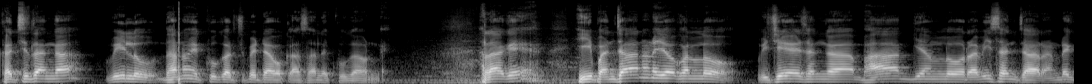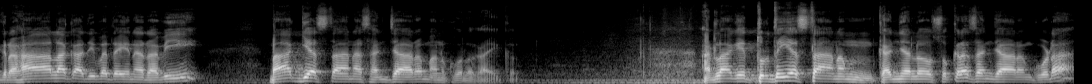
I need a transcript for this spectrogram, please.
ఖచ్చితంగా వీళ్ళు ధనం ఎక్కువ ఖర్చు పెట్టే అవకాశాలు ఎక్కువగా ఉన్నాయి. అలాగే ఈ పంచానన యోగంలో విశేషంగా భాగ్యంలో రవి సంచారం అంటే గ్రహాలకు అధిపతైన రవి భాగ్యస్థాన సంచారం అనుకూలదాయకం అట్లాగే తృతీయ స్థానం కన్యలో శుక్ర సంచారం కూడా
